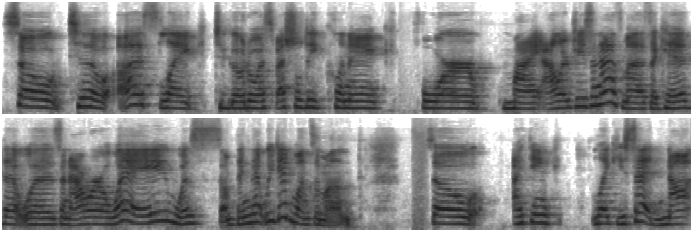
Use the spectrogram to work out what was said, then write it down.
So to us, like to go to a specialty clinic for my allergies and asthma as a kid that was an hour away was something that we did once a month. So I think, like you said, not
